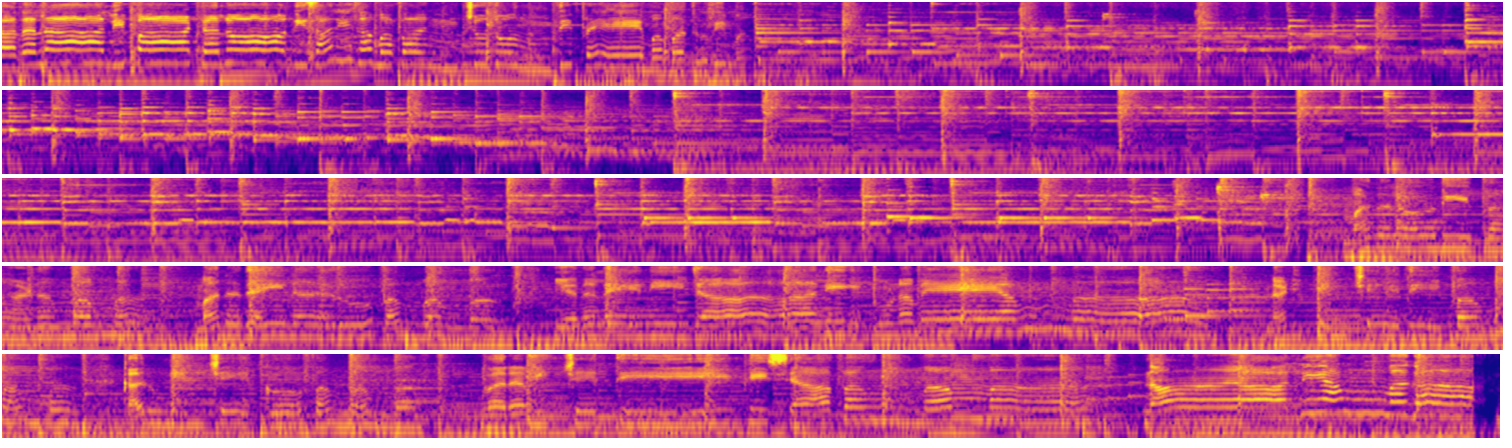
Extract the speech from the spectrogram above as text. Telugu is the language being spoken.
తనలాలి పాటలోని సరిగమ పంచుతుంది ప్రేమ మధురిమ. మనలోని ప్రాణమ్మ మనదైన రూపమ్మ ఎనలేని జాలి గుణమే అమ్మ. నడిపించే దీపమ్మ కరుణించే కోపం వరమిచ్చే తీపి శాపం నా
